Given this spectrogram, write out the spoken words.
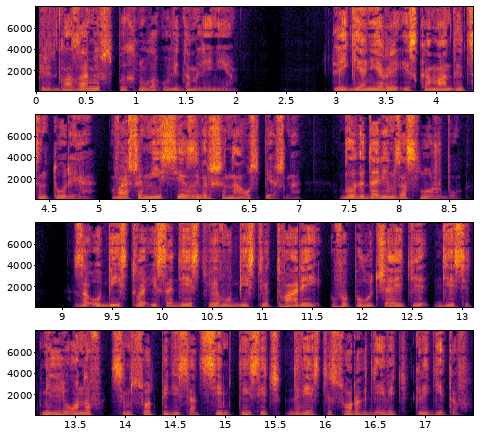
Перед глазами вспыхнуло уведомление. «Легионеры из команды «Центурия», ваша миссия завершена успешно. Благодарим за службу. За убийство и содействие в убийстве тварей вы получаете 10 миллионов 757 тысяч 249 кредитов.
